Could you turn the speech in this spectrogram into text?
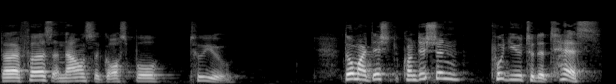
that I first announced the gospel to you. Though my condition put you to the test,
